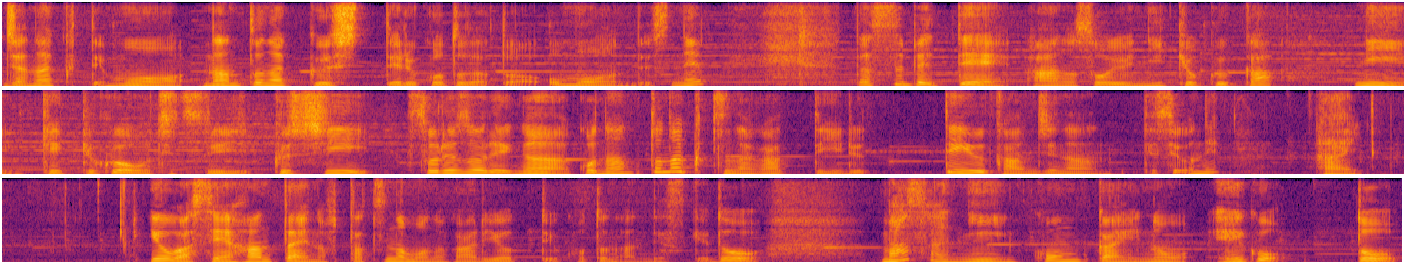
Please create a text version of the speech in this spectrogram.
じゃなくてもなんとなく知ってることだとは思うんですね。だ全てあのそういう二極化に結局は落ち着くしそれぞれがこうなんとなくつながっているっていう感じなんですよね。はい。要は正反対の2つのものがあるよっていうことなんですけどまさに今回のエゴと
